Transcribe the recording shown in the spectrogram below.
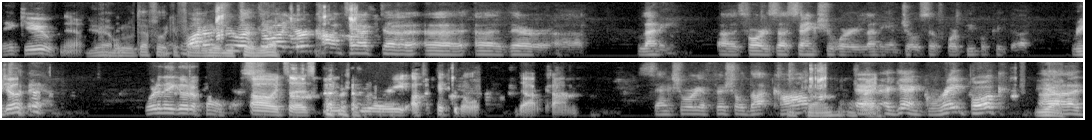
Thank you. Yeah, we were definitely looking Why don't you uh, throw. Yeah. out your contact uh, uh, uh, there, uh, Lenny, uh, as far as uh, Sanctuary, Lenny and Joseph, where people could uh, reach Joseph? the band. Where do they go to find us? Oh, it's a sanctuaryofficial.com. Sanctuaryofficial.com. Okay. And again, great book. Yeah. Uh,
